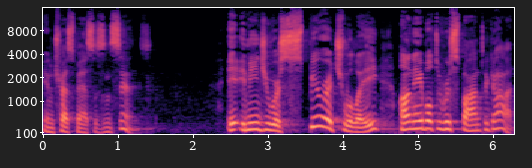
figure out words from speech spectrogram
in trespasses and sins. It, means you were spiritually unable to respond to God.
